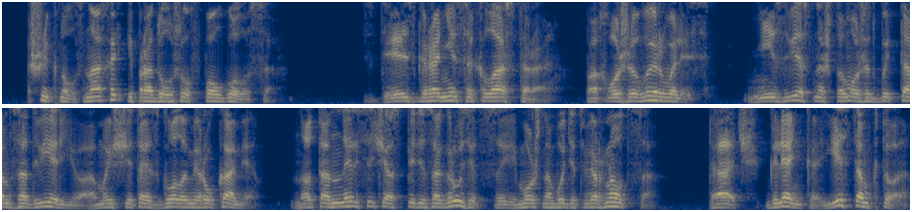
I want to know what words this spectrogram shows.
— шикнул знахарь и продолжил в полголоса. «Здесь граница кластера. Похоже, вырвались. Неизвестно, что может быть там за дверью, а мы, считай, с голыми руками. Но тоннель сейчас перезагрузится, и можно будет вернуться. Тач, глянь-ка, есть там кто?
